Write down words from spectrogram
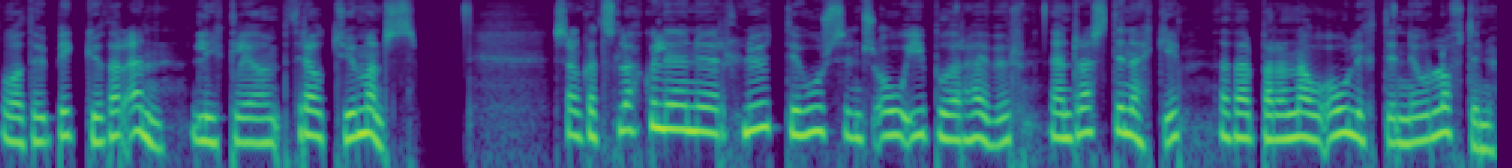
og að þau byggju þar enn, líklega um 30 manns. Sangat slökkuliðinu er hluti húsins óýbúðarhæfur en restin ekki, það þarf bara að ná ólíktinni úr loftinu.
